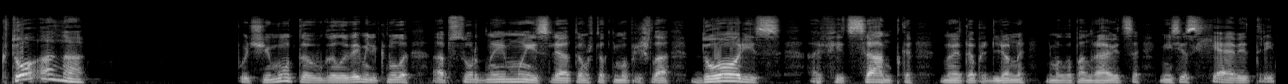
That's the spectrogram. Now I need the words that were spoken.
кто она? Почему-то в голове мелькнула абсурдная мысль о том, что к нему пришла Дорис, официантка, но это определенно не могло понравиться миссис Хевитри.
